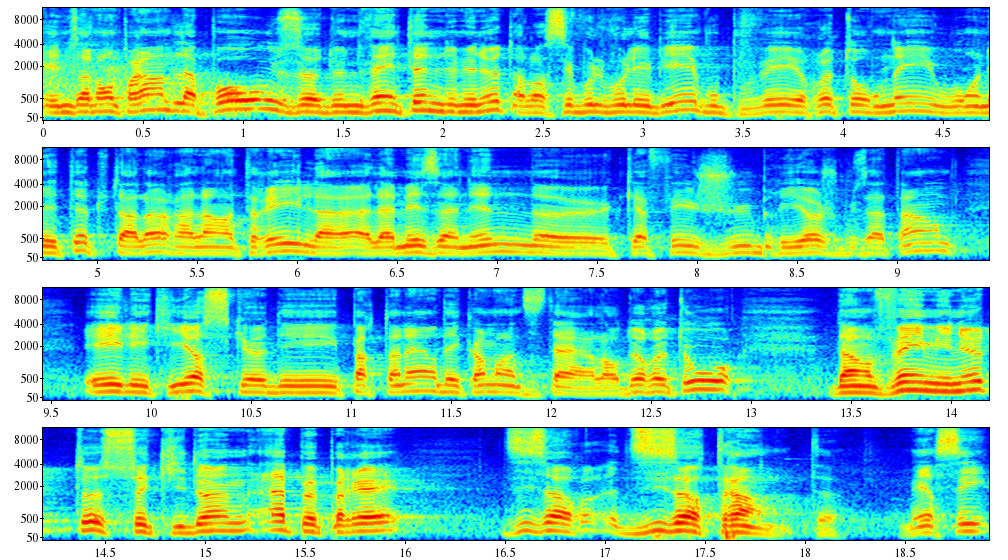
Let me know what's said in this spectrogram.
et, nous allons prendre la pause d'une vingtaine de minutes. Alors, si vous le voulez bien, vous pouvez retourner où on était tout à l'heure à l'entrée, à la mezzanine, café, jus, brioche vous attendent et les kiosques des partenaires des commanditaires. Alors, de retour dans 20 minutes, ce qui donne à peu près 10h, 10h30. Merci.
